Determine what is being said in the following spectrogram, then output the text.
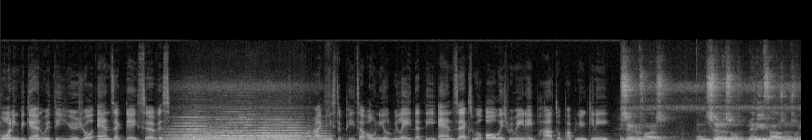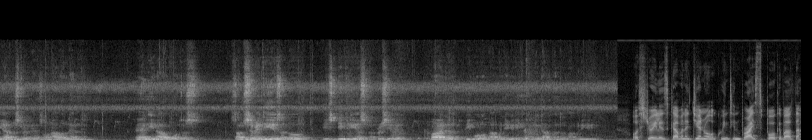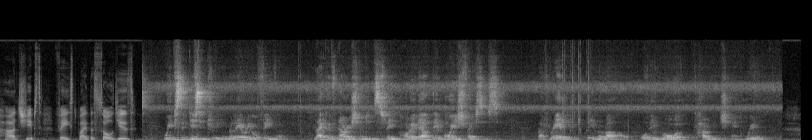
morning began with the usual Anzac Day service. Prime Minister Peter O'Neill relayed that the Anzacs will always remain a part of Papua New Guinea. The sacrifice and service of many thousands of young Australians on our land and in our waters some 70 years ago is deeply appreciated by the people of Papua New Guinea and the government of Papua New Guinea. Australia's Governor General Quentin Bryce spoke about the hardships faced by the soldiers. Weeks of dysentery and malarial fever, lack of nourishment and sleep hollowed out their boyish faces, but rarely their morale or their raw courage and will.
